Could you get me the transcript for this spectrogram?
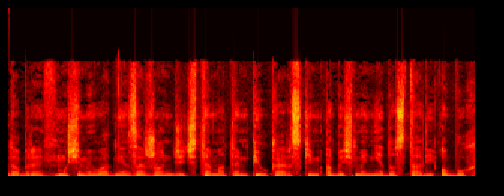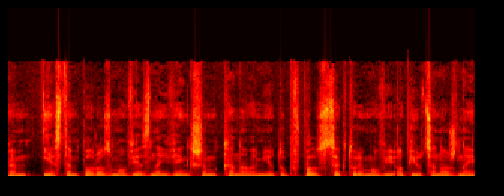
dobry. Musimy ładnie zarządzić tematem piłkarskim, abyśmy nie dostali obuchem. Jestem po rozmowie z największym kanałem YouTube w Polsce, który mówi o piłce nożnej.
